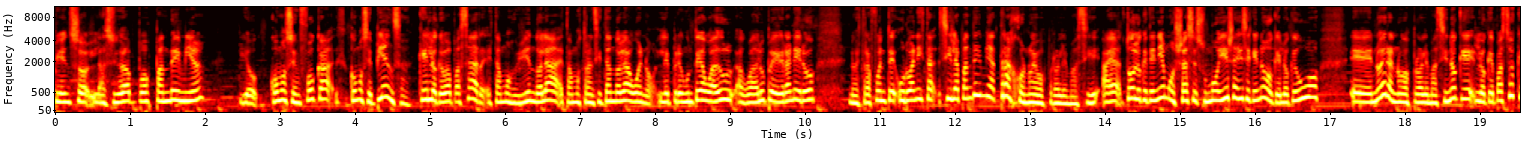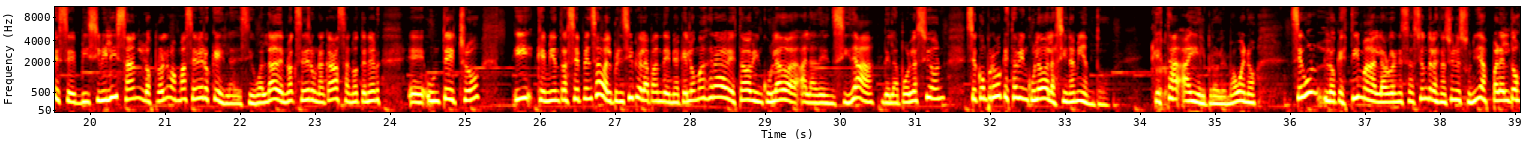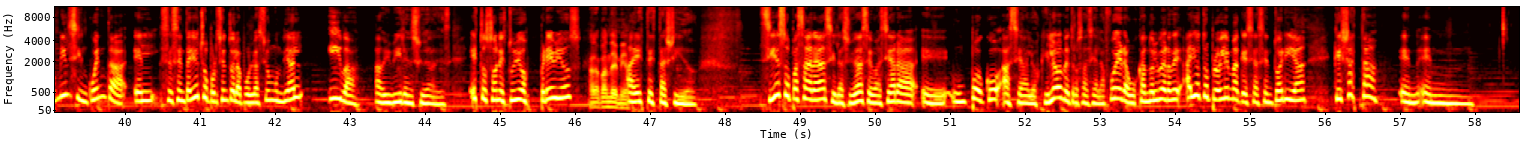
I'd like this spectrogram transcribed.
Pienso la ciudad post pandemia, digo, ¿cómo se enfoca? ¿Cómo se piensa? ¿Qué es lo que va a pasar? Estamos viviéndola, estamos transitándola. Bueno, le pregunté a Guadalupe, a Guadalupe de Granero, nuestra fuente urbanista, si la pandemia trajo nuevos problemas, si todo lo que teníamos ya se sumó. Y ella dice que no, que lo que hubo eh, no eran nuevos problemas, sino que lo que pasó es que se visibilizan los problemas más severos, que es la desigualdad de no acceder a una casa, no tener eh, un techo y que mientras se pensaba al principio de la pandemia que lo más grave estaba vinculado a, a la densidad de la población, se comprobó que está vinculado al hacinamiento, que está ahí el problema. Bueno, según lo que estima la Organización de las Naciones Unidas, para el 2050 el 68% de la población mundial iba a vivir en ciudades. Estos son estudios previos A la pandemia. a este estallido. Si eso pasara, si la ciudad se vaciara eh, un poco hacia los kilómetros, hacia la afuera, buscando el verde, hay otro problema que se acentuaría, que ya está en, en-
